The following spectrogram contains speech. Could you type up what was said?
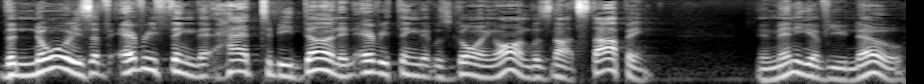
The noise of everything that had to be done and everything that was going on was not stopping. And many of you know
